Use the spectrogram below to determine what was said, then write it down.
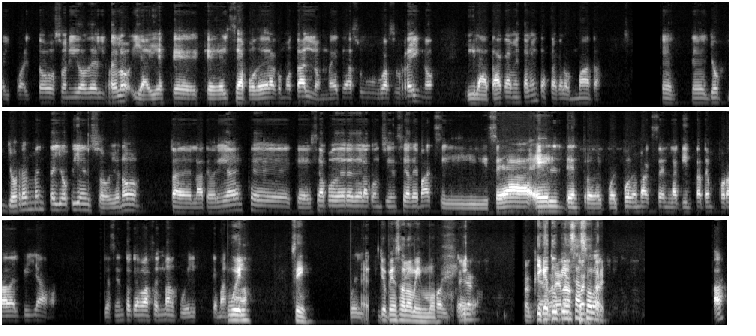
el cuarto sonido del reloj y ahí es que, él se apodera como tal, los mete a su, a su reino y la ataca mentalmente hasta que los mata. Este, yo, yo realmente yo pienso, yo no, la teoría es que, que él se apodere de la conciencia de Max y sea él dentro del cuerpo de Max en la quinta temporada del villano. Yo siento que va a ser más Will que más Will, sí. Eh, yo pienso lo mismo. ¿Y qué tú piensas sobre... ¿Ah?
